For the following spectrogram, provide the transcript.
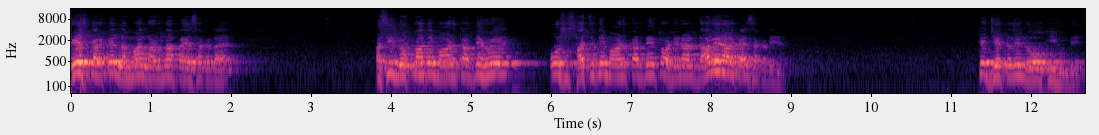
ਇਸ ਕਰਕੇ ਲੰਮਾ ਲੜਨਾ ਪੈ ਸਕਦਾ ਹੈ। ਅਸੀਂ ਲੋਕਾਂ ਤੇ ਮਾਣ ਕਰਦੇ ਹੋਏ, ਉਸ ਸੱਚ ਤੇ ਮਾਣ ਕਰਦੇ ਤੁਹਾਡੇ ਨਾਲ, ਦਾਅਵੇ ਨਾਲ ਕਹਿ ਸਕਦੇ ਹਾਂ ਕਿ ਜਿੱਤਦੇ ਲੋਕ ਹੀ ਹੁੰਦੇ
